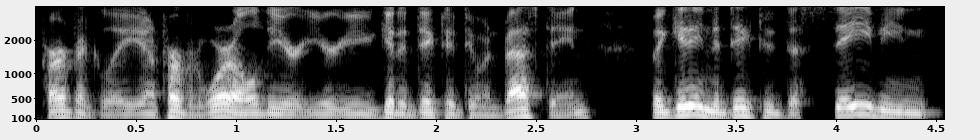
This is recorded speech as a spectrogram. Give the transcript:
perfectly. In a perfect world you're, you're, you get addicted to investing but getting addicted to saving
